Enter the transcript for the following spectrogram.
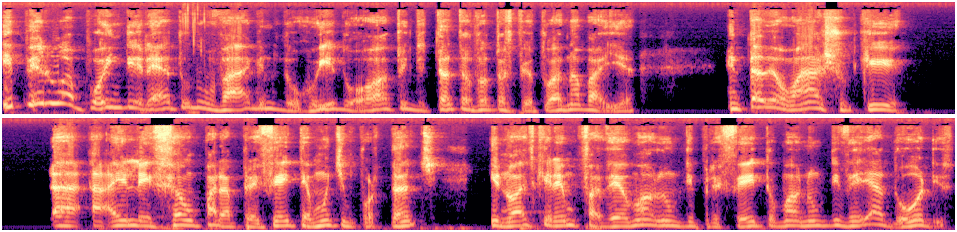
e pelo apoio indireto do Wagner, do Rui, do Otto e de tantas outras pessoas na Bahia. Então, eu acho que a, a eleição para prefeito é muito importante e nós queremos fazer o maior número de prefeitos, o maior número de vereadores,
